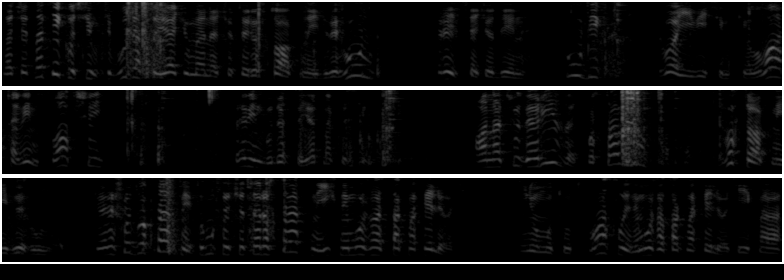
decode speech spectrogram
Значить, на цій косілці буде стояти у мене чотирьохтактний двигун, 31 кубік, 2,8 кВт, він слабший. Це він буде стояти на косілці. А на цю де поставлю двохтактний двигун. Через що двохтактний? Тому що чотирьохтактний їх не можна так нахиляти. У ньому тут масло і не можна так нахиляти. Їх на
